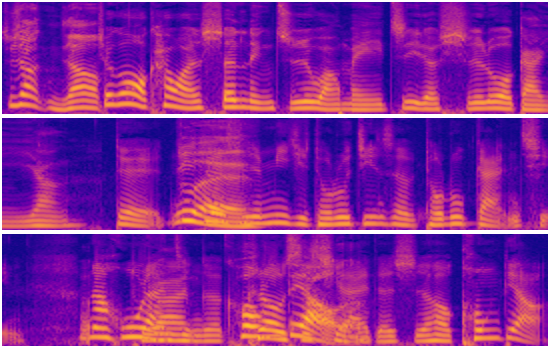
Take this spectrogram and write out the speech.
就像你知道，就跟我看完《森林之王》每一季的失落感一样。对，那段时间密集投入精神、投入感情，那忽然整个 close 起来的时候，空掉。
